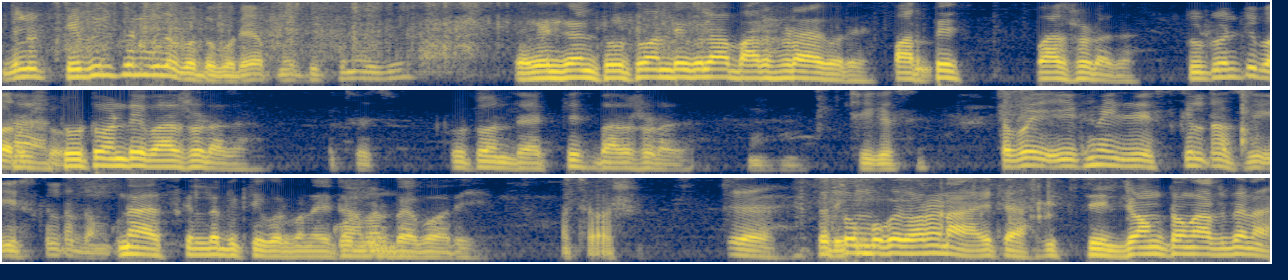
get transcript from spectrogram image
এগুলো টেবিল ফ্যানগুলো কত করে? আপনার পিছনে ওই যে। টেবিল ফ্যান টু টোয়েন্টিগুলো বারোশো টাকা করে পার পিস বারোশো টাকা। টু টোয়েন্টি হ্যাঁ বারোশো টু টোয়েন্টি বারোশো টাকা। আচ্ছা আচ্ছা। টু টোয়েন্টি এক পিস বারোশো টাকা। ঠিক আছে। তারপরে এখানে যে স্কেলটা আছে এই স্কেলটার দাম না স্কেলটা বিক্রি করবে না এটা আমার ব্যবহারই। আচ্ছা আসো এটা তম্বুকে ধরে না এটা স্টিল জং টং আসবে না।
